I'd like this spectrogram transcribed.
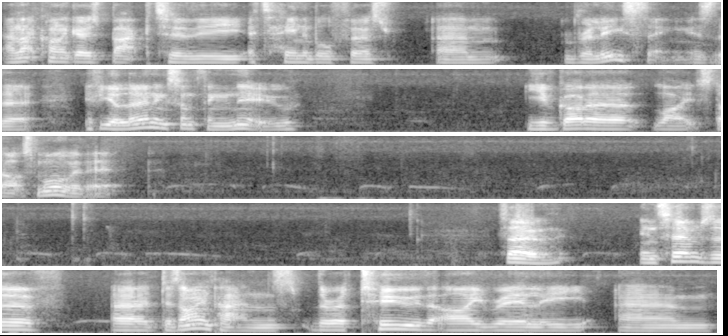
And that kind of goes back to the attainable first um, release thing is that if you're learning something new, you've got to like start small with it. So, in terms of uh, design patterns, there are two that I really um,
